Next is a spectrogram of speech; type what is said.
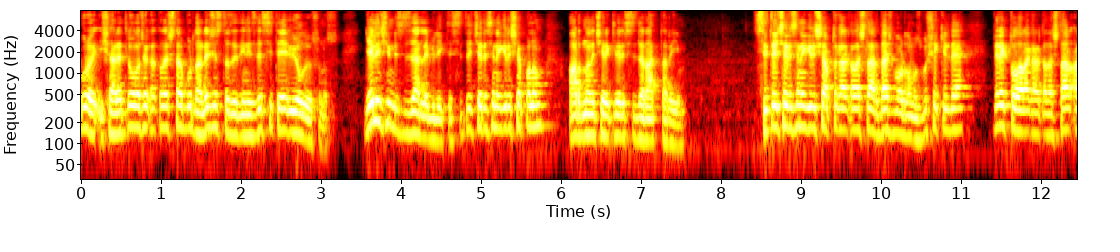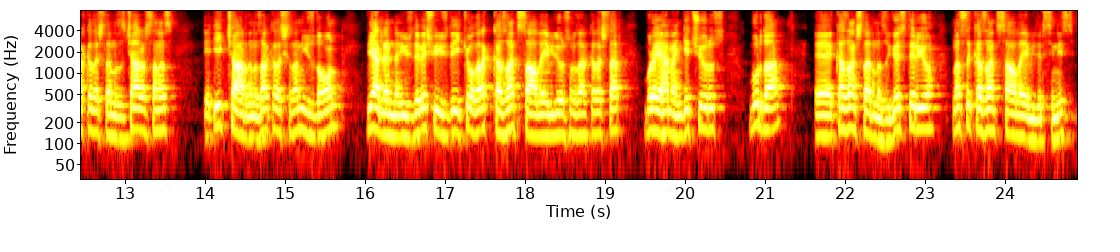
buraya işaretli olacak arkadaşlar. Buradan register dediğinizde siteye üye oluyorsunuz. Gelin şimdi sizlerle birlikte site içerisine giriş yapalım. Ardından içerikleri sizlere aktarayım. Site içerisine giriş yaptık arkadaşlar. Dashboard'umuz bu şekilde. Direkt olarak arkadaşlar arkadaşlarınızı çağırırsanız e, ilk çağırdığınız arkadaşlardan %10, diğerlerinden %5 ve %2 olarak kazanç sağlayabiliyorsunuz arkadaşlar. Buraya hemen geçiyoruz. Burada e, kazançlarınızı gösteriyor. Nasıl kazanç sağlayabilirsiniz?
